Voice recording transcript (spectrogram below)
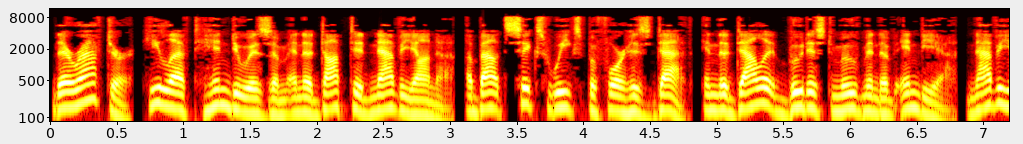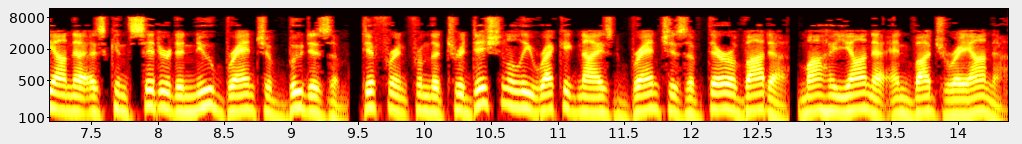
Thereafter, he left Hinduism and adopted Navayana. About six weeks before his death, in the Dalit Buddhist movement of India, Navayana is considered a new branch of Buddhism, different from the traditionally recognized branches of Theravada, Mahayana, and Vajrayana.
